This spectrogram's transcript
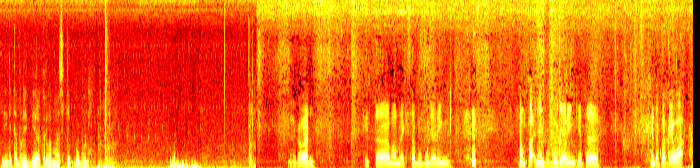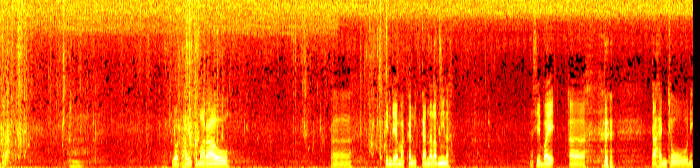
Ini kita boleh biarkan lama sikit bubu ni. Nah, kawan. Kita memeriksa bubu jaring. Nampaknya bubu jaring kita dapat biawak. Sebab hari kemarau. Uh, mungkin dia makan ikan dalam ni lah. Nasib baik uh, tak hancur ni.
